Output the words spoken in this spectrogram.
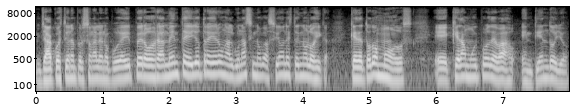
ya cuestiones personales no pude ir, pero realmente ellos trajeron algunas innovaciones tecnológicas que de todos modos eh, quedan muy por debajo, entiendo yo,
